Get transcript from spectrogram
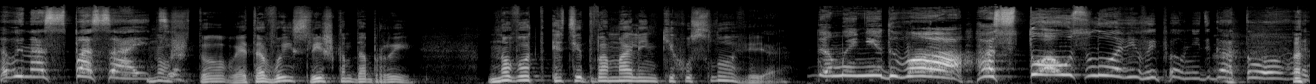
вы нас спасаете. Ну что вы, это вы слишком добры. Но вот эти два маленьких условия... Да мы не два, а сто условий выполнить готовы.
